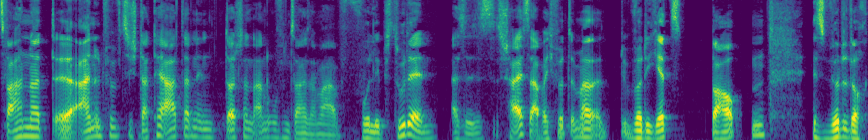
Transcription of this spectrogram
251 Stadttheatern in Deutschland anrufen und sagen, sag mal, wo lebst du denn? Also das ist scheiße, aber ich würde immer, würde jetzt behaupten, es würde doch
